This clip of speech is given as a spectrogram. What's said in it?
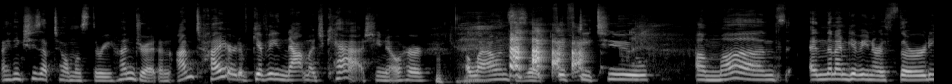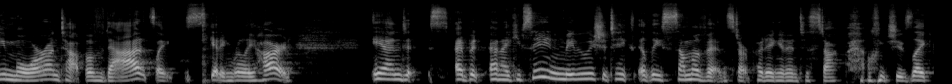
I think she's up to almost 300 and I'm tired of giving that much cash, you know, her allowance is like 52 a month and then I'm giving her 30 more on top of that. It's like it's getting really hard and I, but and I keep saying maybe we should take at least some of it and start putting it into stockpile. And she's like,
